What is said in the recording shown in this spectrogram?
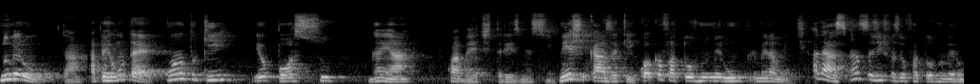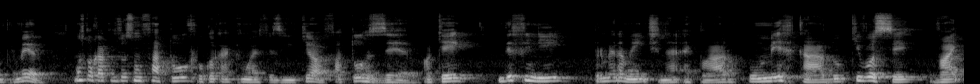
número 1, um, tá? A pergunta é, quanto que eu posso ganhar com a BET 365. Neste caso aqui, qual que é o fator número 1 um, primeiramente? Aliás, antes da gente fazer o fator número 1 um primeiro, vamos colocar como se fosse um fator, vou colocar aqui um Fzinho aqui, ó, fator zero, ok? Definir, primeiramente, né, é claro, o mercado que você vai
